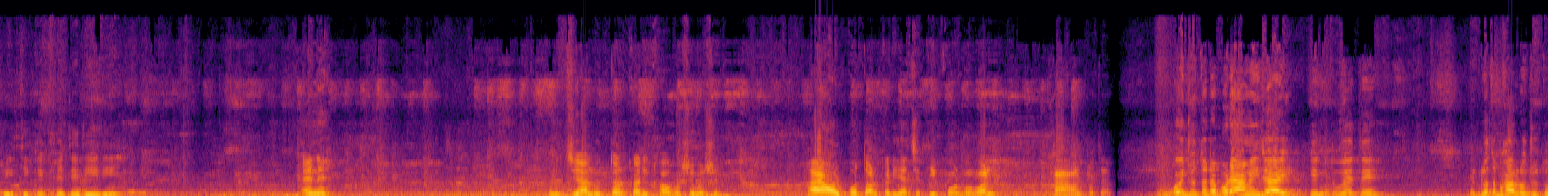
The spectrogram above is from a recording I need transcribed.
প্রীতিকে খেতে দিয়ে দিই। এনে লুচি আলুর তরকারি খাও বসে বসে। আর অল্প তরকারি আছে, কি করব বল? খা, অল্প তরকারি ওই জুতোটা পরে আমি যাই কিন্তু এতে। এগুলো তো ভালো জুতো,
